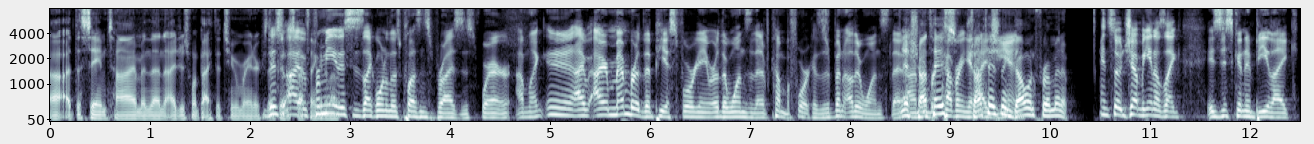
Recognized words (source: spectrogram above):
uh, at the same time, and then I just went back to Tomb Raider. This I, for me, this is like one of those pleasant surprises where I'm like, eh, I, I remember the PS4 game or the ones that have come before because there's been other ones that yeah, I remember Shantae's, covering at Shantae's been IGN. going for a minute. And so jumping in, I was like, is this going to be like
